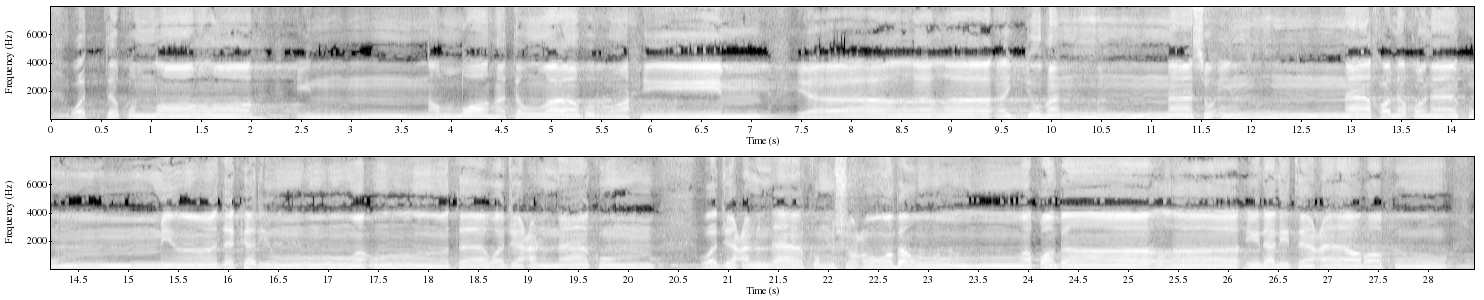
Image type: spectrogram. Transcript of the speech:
واتقوا الله إن الله تواب رحيم. يا أيها الناس إنا خلقناكم من ذكر وأنثى وجعلناكم وجعلناكم شعوبا وقبائل لتعارفوا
